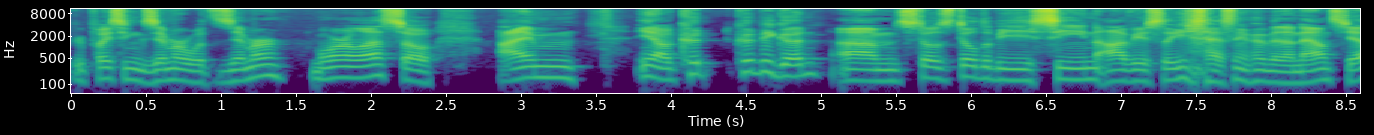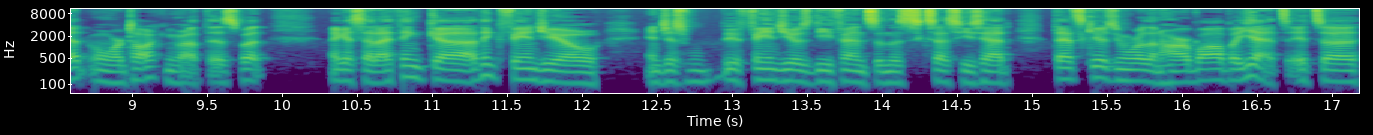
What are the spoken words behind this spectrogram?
replacing Zimmer with Zimmer, more or less. So I'm, you know, could could be good. Um, still still to be seen. Obviously, it hasn't even been announced yet when we're talking about this, but like I said, I think uh, I think Fangio and just Fangio's defense and the success he's had that scares me more than Harbaugh. But yeah, it's it's a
